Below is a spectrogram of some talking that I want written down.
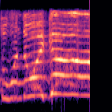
Out the window I go!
